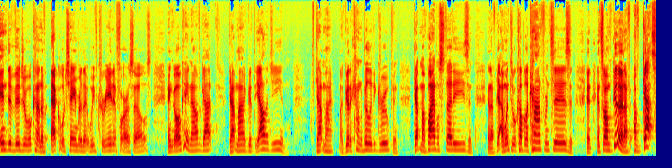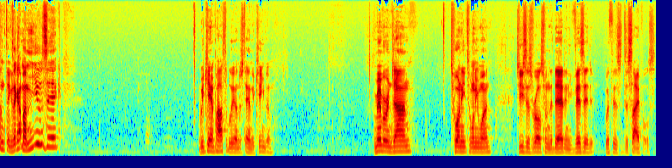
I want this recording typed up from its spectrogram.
individual kind of echo chamber that we've created for ourselves and go, okay, now I've got, got my good theology and I've got my, my good accountability group and I've got my Bible studies and, and I've got, I went to a couple of conferences and, and, and so I'm good. I've, I've got some things. I got my music we can't possibly understand the kingdom. Remember in John 20, 21, Jesus rose from the dead and he visited with his disciples.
